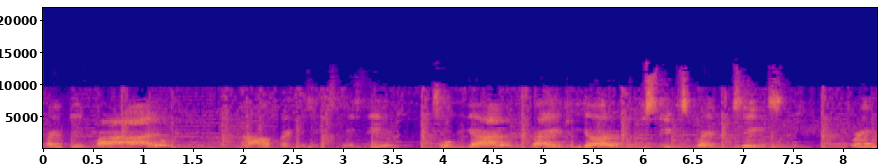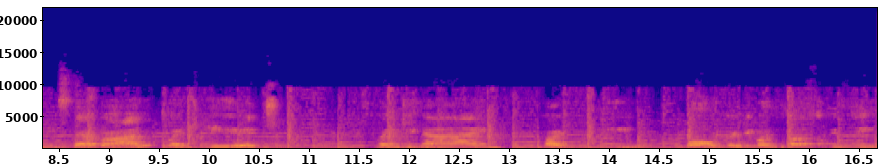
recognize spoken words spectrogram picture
25. Now 26 missing. So we are right here 26, 26. 27, 28, 29, 30. Oh, 31 is also missing.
